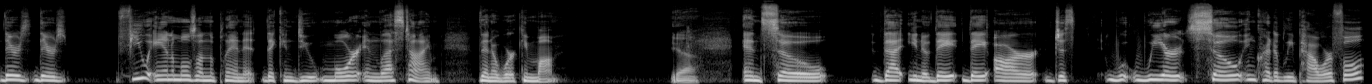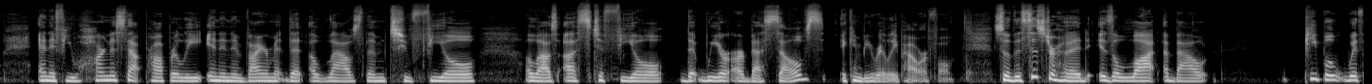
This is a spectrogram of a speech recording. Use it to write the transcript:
there's there's few animals on the planet that can do more in less time than a working mom. Yeah. And so that you know they they are just we are so incredibly powerful. And if you harness that properly in an environment that allows them to feel allows us to feel that we are our best selves it can be really powerful. So the sisterhood is a lot about people with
